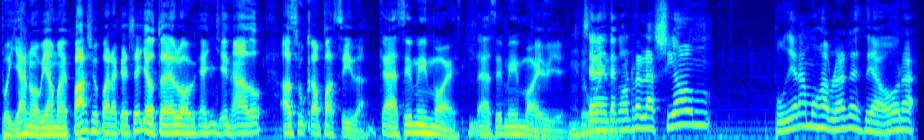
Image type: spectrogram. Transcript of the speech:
pues ya no había más espacio para crecer, ya ustedes lo habían llenado a su capacidad. Así mismo es, así mismo es. Excelente, con relación, pudiéramos hablar desde ahora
